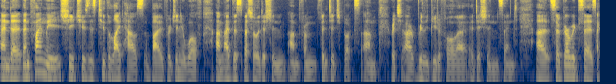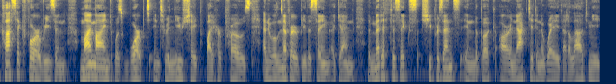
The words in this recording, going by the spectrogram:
And uh, then finally, she chooses To the Lighthouse by Virginia Woolf. Um, I have this special edition um, from Vintage Books, um, which are really beautiful uh, editions. And uh, so Gerwig says, A classic for a reason. My mind was warped into a new shape by her prose, and it will never be the same again. The metaphysics she presents in the book are enacted in a way that allowed me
